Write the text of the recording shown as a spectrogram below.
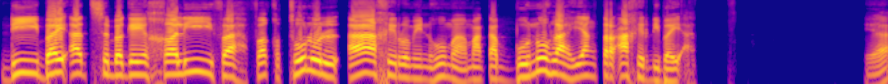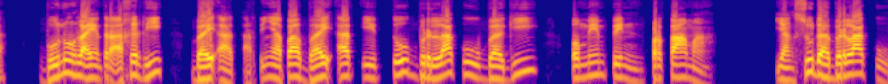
dibaiat sebagai khalifah faqtulul akhiru minhuma maka bunuhlah yang terakhir dibaiat ya bunuhlah yang terakhir di bayat. Artinya apa? Bayat itu berlaku bagi pemimpin pertama yang sudah berlaku.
